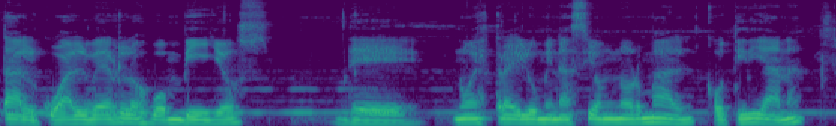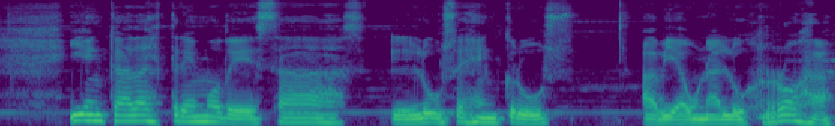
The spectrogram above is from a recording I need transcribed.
tal cual ver los bombillos de nuestra iluminación normal, cotidiana, y en cada extremo de esas luces en cruz había una luz roja.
